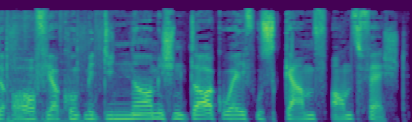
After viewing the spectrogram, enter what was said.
Der Orphia kommt mit dynamischem Darkwave aus Genf ans Fest.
